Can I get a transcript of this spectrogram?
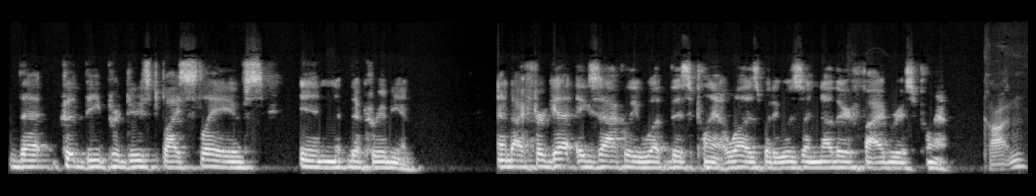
that could be produced by slaves in the Caribbean. And I forget exactly what this plant was, but it was another fibrous plant. Cotton.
